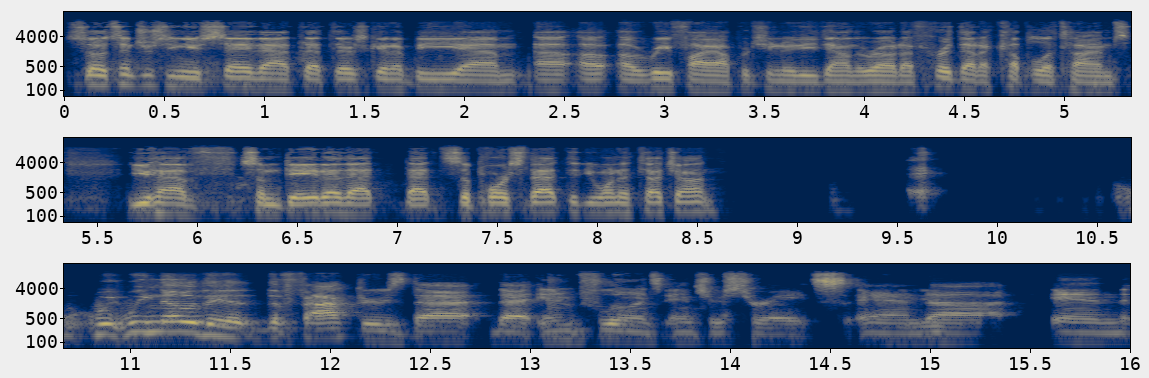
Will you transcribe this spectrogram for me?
So it's interesting you say that that there's going to be um, a, a, refi opportunity down the road. I've heard that a couple of times. You have some data that that supports that that you want to touch on we, we know the the factors that that influence interest rates and uh and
